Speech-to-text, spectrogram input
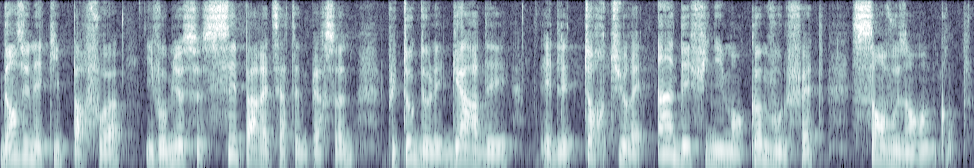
dans une équipe parfois, il vaut mieux se séparer de certaines personnes plutôt que de les garder et de les torturer indéfiniment comme vous le faites sans vous en rendre compte.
